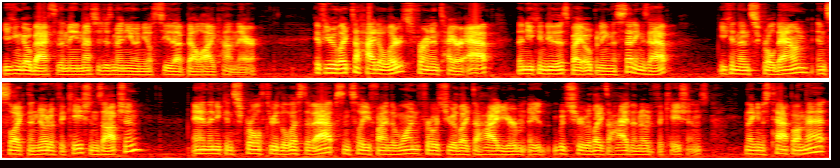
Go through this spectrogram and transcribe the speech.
You can go back to the main messages menu and you'll see that bell icon there. If you would like to hide alerts for an entire app, then you can do this by opening the Settings app. You can then scroll down and select the Notifications option and then you can scroll through the list of apps until you find the one for which you would like to hide your which you would like to hide the notifications. And you can just tap on that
